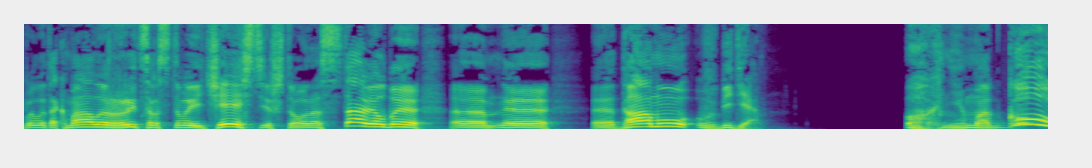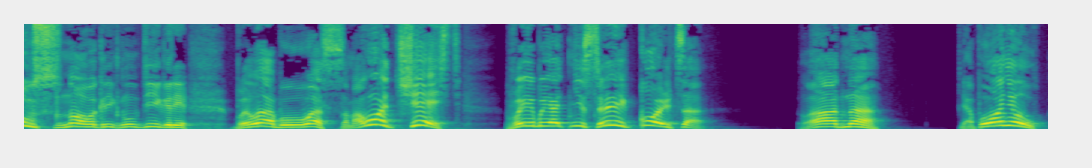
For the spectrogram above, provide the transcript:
было так мало рыцарства и чести, что он оставил бы э, э, э, даму в беде. «Ох, не могу!» — снова крикнул Дигори. «Была бы у вас самого честь, вы бы отнесли кольца!» «Ладно, я понял.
